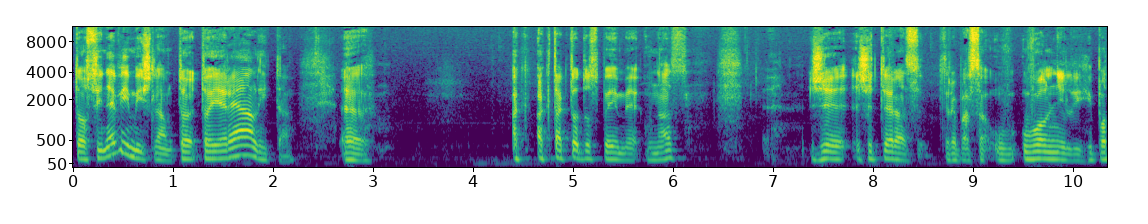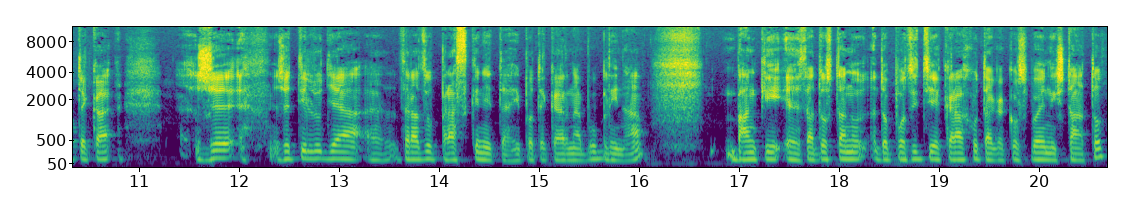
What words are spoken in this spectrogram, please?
To si nevymýšľam, to, to je realita. E, ak, ak takto dospejeme u nás, že, že teraz treba sa uvoľnili hypotéka, že, že tí ľudia e, zrazu praskne tá hypotekárna bublina, banky e, sa dostanú do pozície krachu, tak ako v Spojených štátoch,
